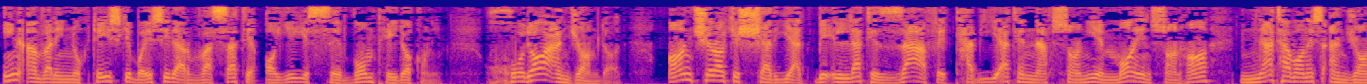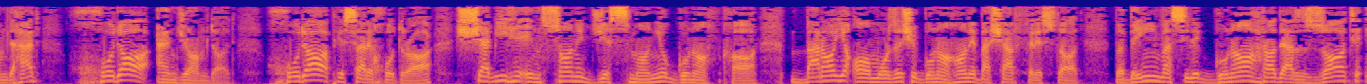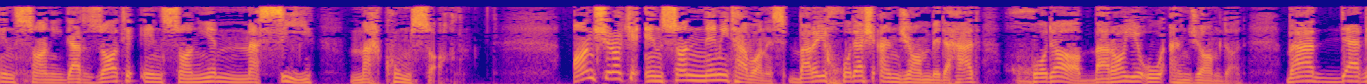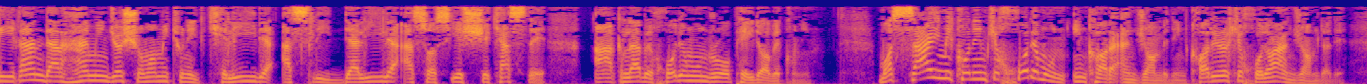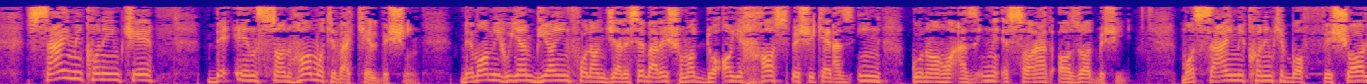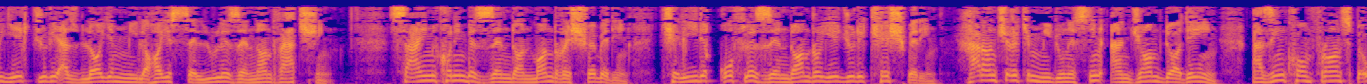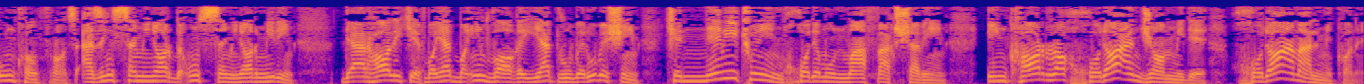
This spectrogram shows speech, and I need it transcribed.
این اولین نکته است که بایستی در وسط آیه سوم پیدا کنیم. خدا انجام داد. آنچه را که شریعت به علت ضعف طبیعت نفسانی ما انسانها نتوانست انجام دهد خدا انجام داد. خدا پسر خود را شبیه انسان جسمانی و گناهکار برای آمرزش گناهان بشر فرستاد و به این وسیله گناه را در ذات انسانی در ذات انسانی مسیح محکوم ساخت. آنچه را که انسان نمی‌توانست برای خودش انجام بدهد خدا برای او انجام داد. و دقیقا در همین جا شما می‌تونید کلید اصلی دلیل اساسی شکست اغلب خودمون رو پیدا بکنیم. ما سعی می‌کنیم که خودمون این کار انجام بدیم کاری رو که خدا انجام داده. سعی می‌کنیم که به انسانها متوکل بشیم به ما می‌گویم بیا این فلان جلسه برای شما دعای خاص بشه که از این گناه و از این اسارت آزاد بشید. ما سعی می‌کنیم که با فشار یک جوری از لای میله های سلول زندان رد شیم. سعی می‌کنیم به زندانبان رشوه بدیم. کلید قفل زندان رو یه جوری کش بریم. هر آنچه را که می‌دونستیم انجام داده ایم از این کنفرانس به اون کنفرانس. از این سمینار به اون سمینار میریم. در حالی که باید با این واقعیت روبرو بشیم که نمی‌تونیم خودمون موفق شویم. این کار را خدا انجام میده. خدا عمل می‌کنه.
